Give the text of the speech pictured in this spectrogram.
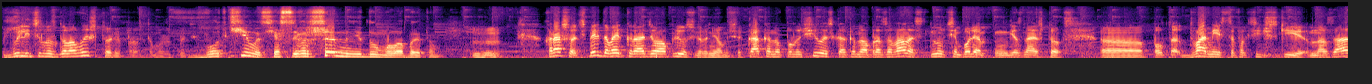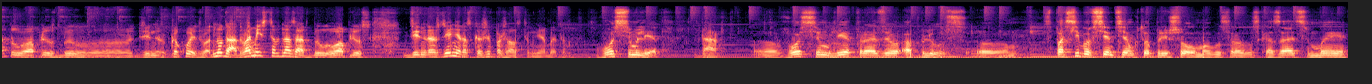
Вылетело с головы, что ли, просто, может быть? Вот чилось, я совершенно не думал об этом. Угу. Хорошо, теперь давай к Радио А Плюс вернемся. Как оно получилось, как оно образовалось? Ну, тем более, я знаю, что э, полтора, два месяца фактически назад у А Плюс был э, день... Какой два? Ну да, два месяца назад был у А Плюс день рождения. Расскажи, пожалуйста, мне об этом. Восемь лет. Да. Э, восемь лет Радио А Плюс. Э, спасибо всем тем, кто пришел, могу сразу сказать. Мы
